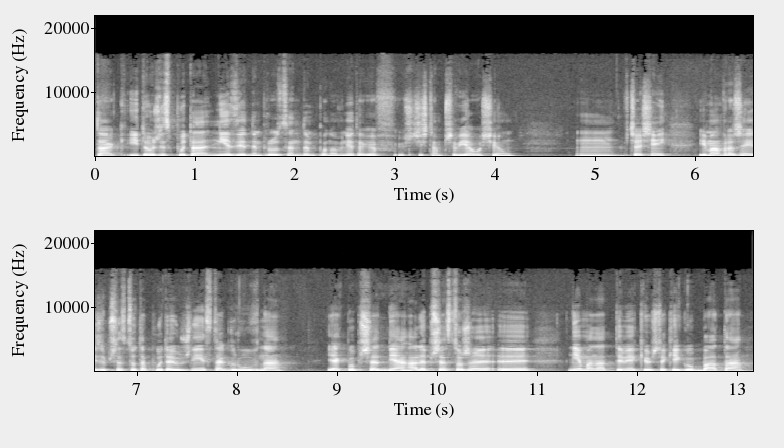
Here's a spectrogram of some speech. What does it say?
Tak, i to już jest płyta nie z jednym producentem, ponownie, tak jak już gdzieś tam przewijało się wcześniej. I mam wrażenie, że przez to ta płyta już nie jest tak równa jak poprzednia, Mhm. ale przez to, że y, nie ma nad tym jakiegoś takiego bata,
